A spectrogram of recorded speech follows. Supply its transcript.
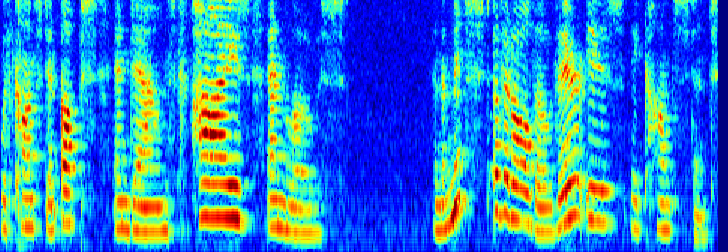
with constant ups and downs, highs and lows. In the midst of it all, though, there is a constant.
